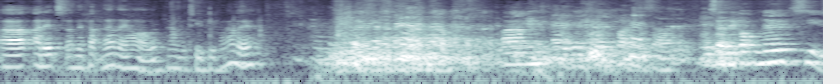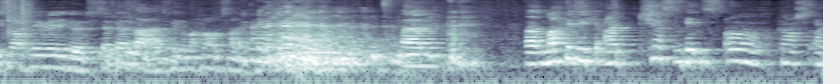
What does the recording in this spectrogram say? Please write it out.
Uh, and it's, and in fact, there they are, look, there are the two people. Hello. um, so they've got no excuse not to be really good. So if they're bad, give them a hard time. um, uh, I just, it's, oh gosh, I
